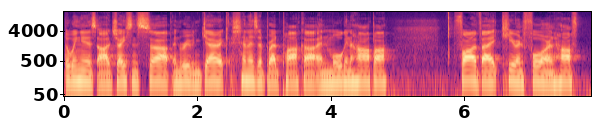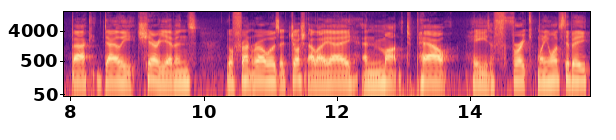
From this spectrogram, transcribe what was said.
The wingers are Jason Saab and Reuben Garrick. Centers are Brad Parker and Morgan Harper. 5'8", Kieran Foran and half back Daly Cherry Evans. Your front rowers are Josh Aloiai and Martin Powell. He's a freak when he wants to be.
